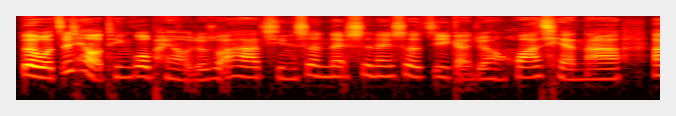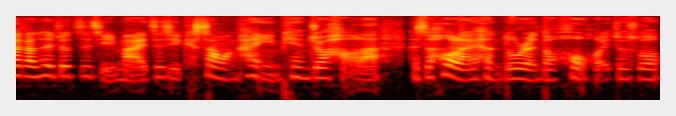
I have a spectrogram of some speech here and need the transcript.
对我之前有听过朋友就说啊，请室内室内设计感觉很花钱呐、啊，那干脆就自己买，自己上网看影片就好啦。可是后来很多人都后悔，就说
